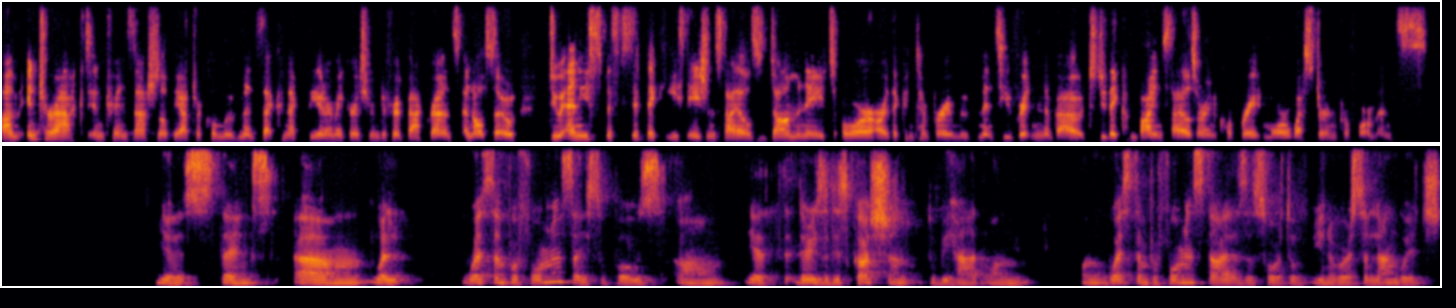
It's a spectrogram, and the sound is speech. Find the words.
um, interact in transnational theatrical movements that connect theater makers from different backgrounds? And also, do any specific East Asian styles dominate, or are the contemporary movements you've written about, do they combine styles or incorporate more Western performance? Yes, thanks. Um, well, Western performance, I suppose, um, yes, there is a discussion to be had on on Western performance style as a sort of universal language,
